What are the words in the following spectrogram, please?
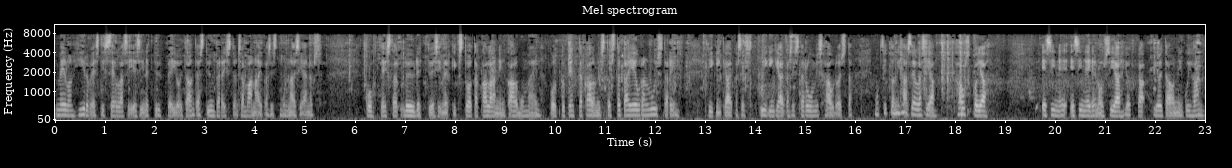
meillä on hirveästi sellaisia esinetyyppejä, joita on tästä ympäristön samanaikaisista muinaisjäännöskohteista löydetty. Esimerkiksi tuolta Kalanin Kalmumäen polttokenttäkalmistosta tai Euran luistarin viikinkiaikaisista, viikinkiaikaisista ruumishaudoista. Mutta sitten on ihan sellaisia hauskoja esine, esineiden osia, jotka, joita on niinku ihan,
